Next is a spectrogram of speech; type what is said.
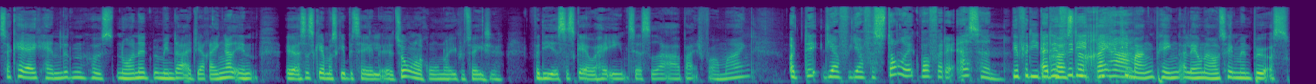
så kan jeg ikke handle den hos Nordnet, medmindre at jeg ringer ind, øh, og så skal jeg måske betale øh, 200 kroner i kortage, fordi så skal jeg jo have en til at sidde og arbejde for mig. Ikke? Og det, jeg, jeg forstår ikke, hvorfor det er sådan. Det er fordi, det, Er det koster fordi, de rigtig har- mange penge at lave en aftale med en børs.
